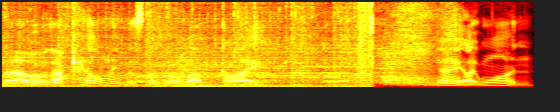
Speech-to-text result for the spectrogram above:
no, don't kill me, Mr. Robot Guy. Yay, I won.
